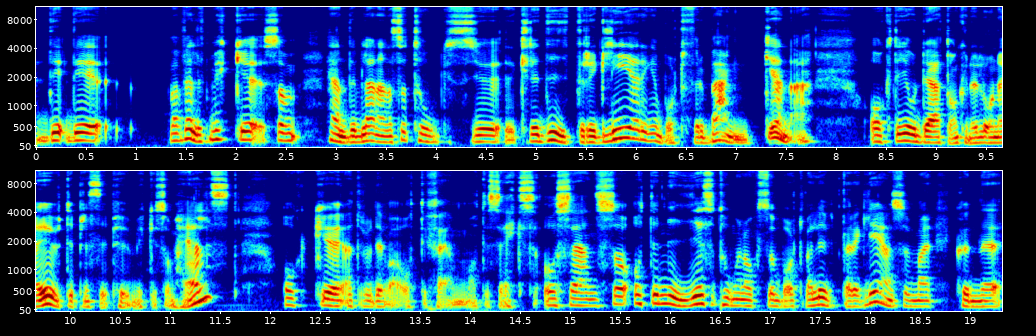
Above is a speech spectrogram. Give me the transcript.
det, det var väldigt mycket som hände. Bland annat så togs ju kreditregleringen bort för bankerna. Och det gjorde att de kunde låna ut i princip hur mycket som helst. Och eh, jag tror det var 85, 86. Och sen så 89 så tog man också bort valutaregleringen så man kunde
